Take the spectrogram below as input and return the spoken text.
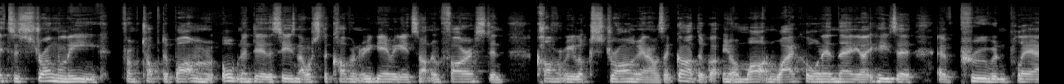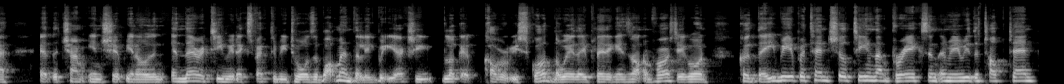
it's a strong league from top to bottom. Opening day of the season, I watched the Coventry game against Nottingham Forest, and Coventry looked strong, and I was like, God, they've got you know Martyn Waghorn in there. Like, he's a, a proven player at the championship, you know, and, and, they're a team you'd expect to be towards the bottom end of the league. But you actually look at Coventry squad and the way they played against Nottingham Forest, you're going, could they be a potential team that breaks into maybe the top 10?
